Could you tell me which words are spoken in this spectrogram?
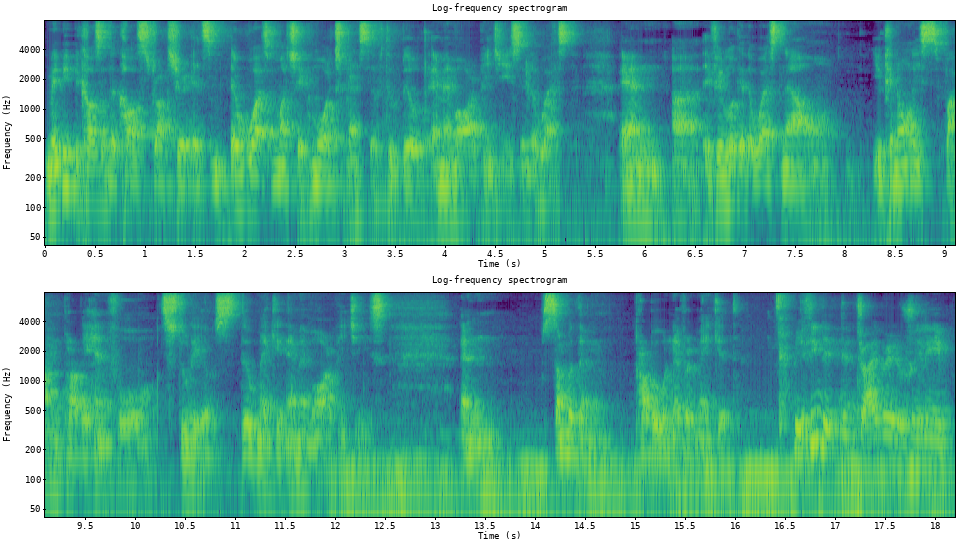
maybe because of the cost structure, it's it was much more expensive to build MMORPGs in the West. And uh, if you look at the West now, you can only find probably a handful of studios still making MMORPGs, and some of them probably will never make it. Do you think that the driver is really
